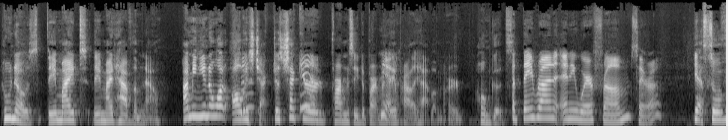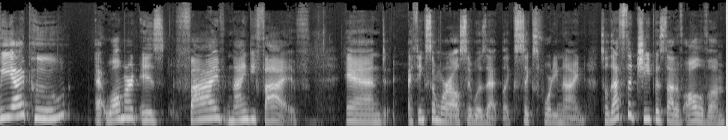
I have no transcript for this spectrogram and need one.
who knows? They might they might have them now. I mean, you know what? Always check. Just check your pharmacy department. Yeah. They probably have them or home goods. But they run anywhere from, Sarah? Yes, so VI Poo at Walmart is five ninety five, and I think somewhere else it was at like six forty nine. So that's the cheapest out of all of them,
